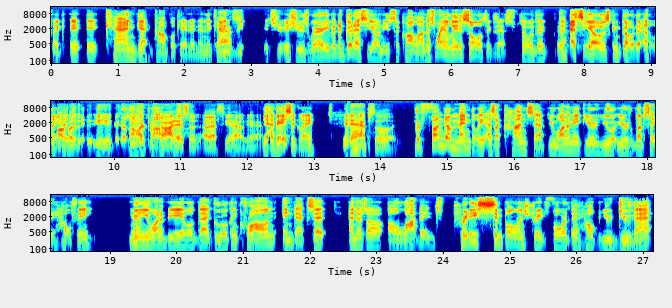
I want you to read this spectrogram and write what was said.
Like it, it can get complicated and it can Yes. be it's issues where even a good SEO needs to call on. That's why Elita Solis exists. So the, the SEOs can go to LA. About get- the, you- figure out she's the hard the goddess of, of SEO. Yeah. yeah, basically. Yeah, absolutely. But fundamentally, as a concept, you want to make your your your website healthy, meaning Yes. you want to be able that Google can crawl and index it. And there's a, a lot that it's pretty simple and straightforward to help you do that.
